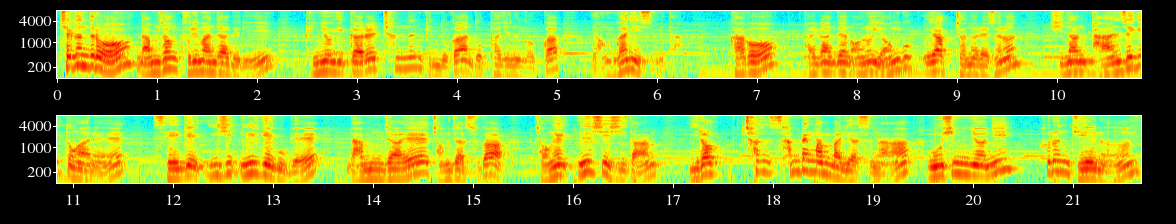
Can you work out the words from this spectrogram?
최근 들어 남성 불임 환자들이 비뇨기과를 찾는 빈도가 높아지는 것과 연관이 있습니다. 과거 발간된 어느 영국 의학 저널에서는 지난 반세기 동안에 세계 21개국의 남자의 정자수가 정액 1cc당 1억 1,300만 마리였으나 50년이 흐른 뒤에는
